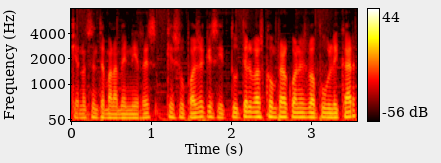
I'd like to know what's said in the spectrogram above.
que no et malament ni res, que suposa que si tu te'l vas comprar quan es va publicar,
